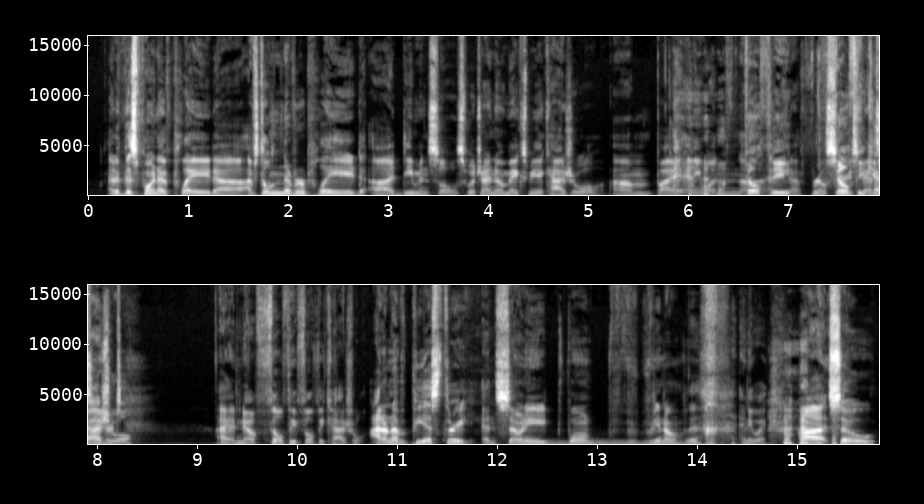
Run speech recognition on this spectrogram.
and at this point, I've played. Uh, I've still never played uh, Demon Souls, which I know makes me a casual um, by anyone. uh, filthy, you know, real filthy fan standards. I no filthy, filthy casual. I don't have a PS3, and Sony won't. You know. anyway, uh, so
